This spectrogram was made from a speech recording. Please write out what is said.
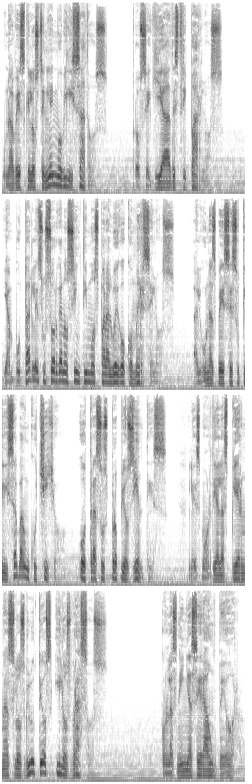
Una vez que los tenía inmovilizados, proseguía a destriparlos y amputarles sus órganos íntimos para luego comérselos. Algunas veces utilizaba un cuchillo, otras sus propios dientes. Les mordía las piernas, los glúteos y los brazos. Con las niñas era aún peor.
